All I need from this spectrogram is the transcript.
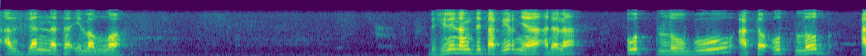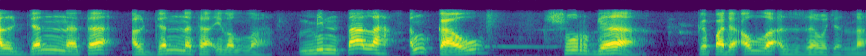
al-jannata ilallah. Di sini nanti takdirnya adalah utlubu atau utlub al-jannata al-jannata ilallah. Mintalah engkau surga kepada Allah Azza wa Jalla.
